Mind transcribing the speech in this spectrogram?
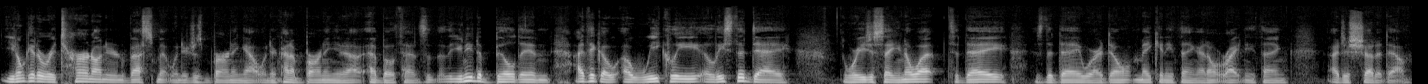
you don't get a return on your investment when you're just burning out, when you're kind of burning it out at both ends. You need to build in, I think, a, a weekly, at least a day, where you just say, you know what, today is the day where I don't make anything, I don't write anything, I just shut it down.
